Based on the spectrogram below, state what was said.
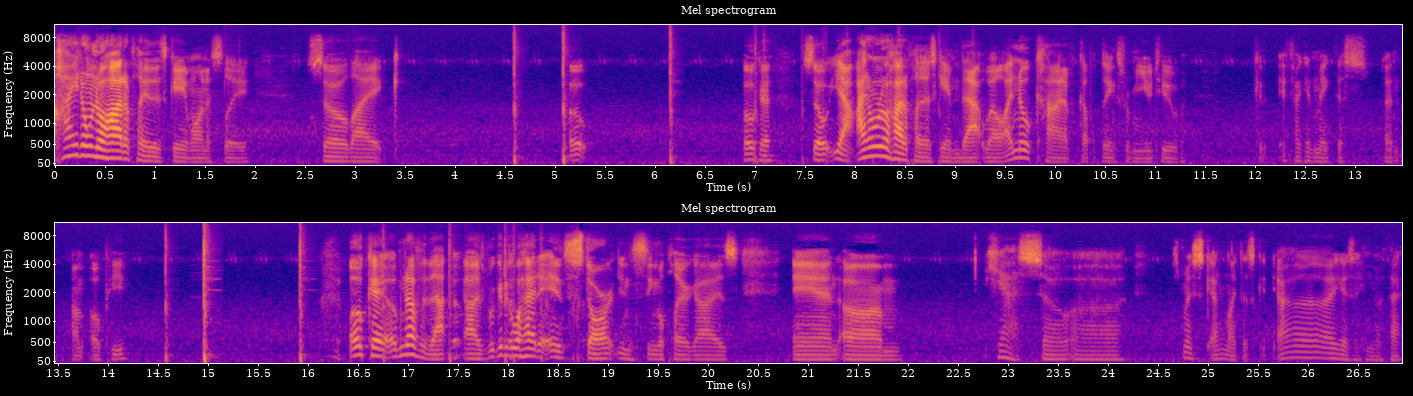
I don't know how to play this game, honestly. So, like... Oh. Okay. So, yeah, I don't know how to play this game that well. I know kind of a couple things from YouTube. If I can make this, then I'm OP. Okay, enough of that, guys. We're gonna go ahead and start in single player, guys. And, um... Yeah, so, uh... my... I don't like this. Uh, I guess I can go with that.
